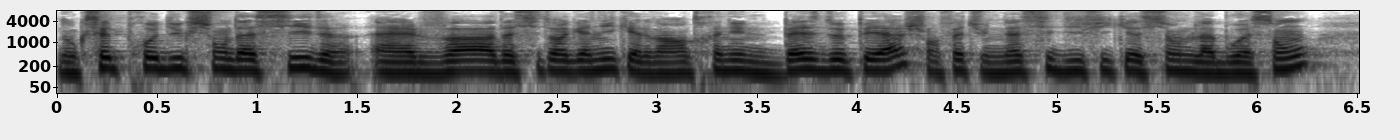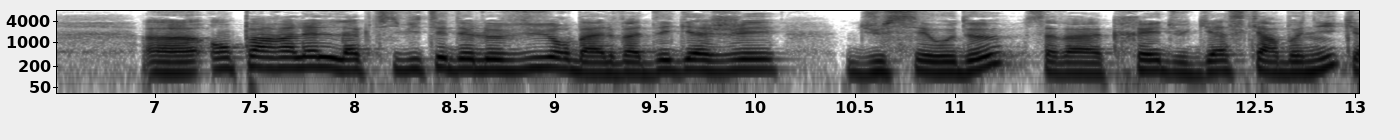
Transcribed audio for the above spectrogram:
Donc cette production d'acide, elle va d'acide organique, elle va entraîner une baisse de pH, en fait une acidification de la boisson. Euh, en parallèle, l'activité des levures, bah, elle va dégager du CO2, ça va créer du gaz carbonique.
